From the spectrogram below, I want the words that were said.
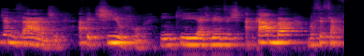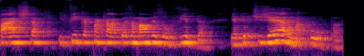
de amizade, afetivo, em que às vezes acaba, você se afasta e fica com aquela coisa mal resolvida. E aquilo te gera uma culpa,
